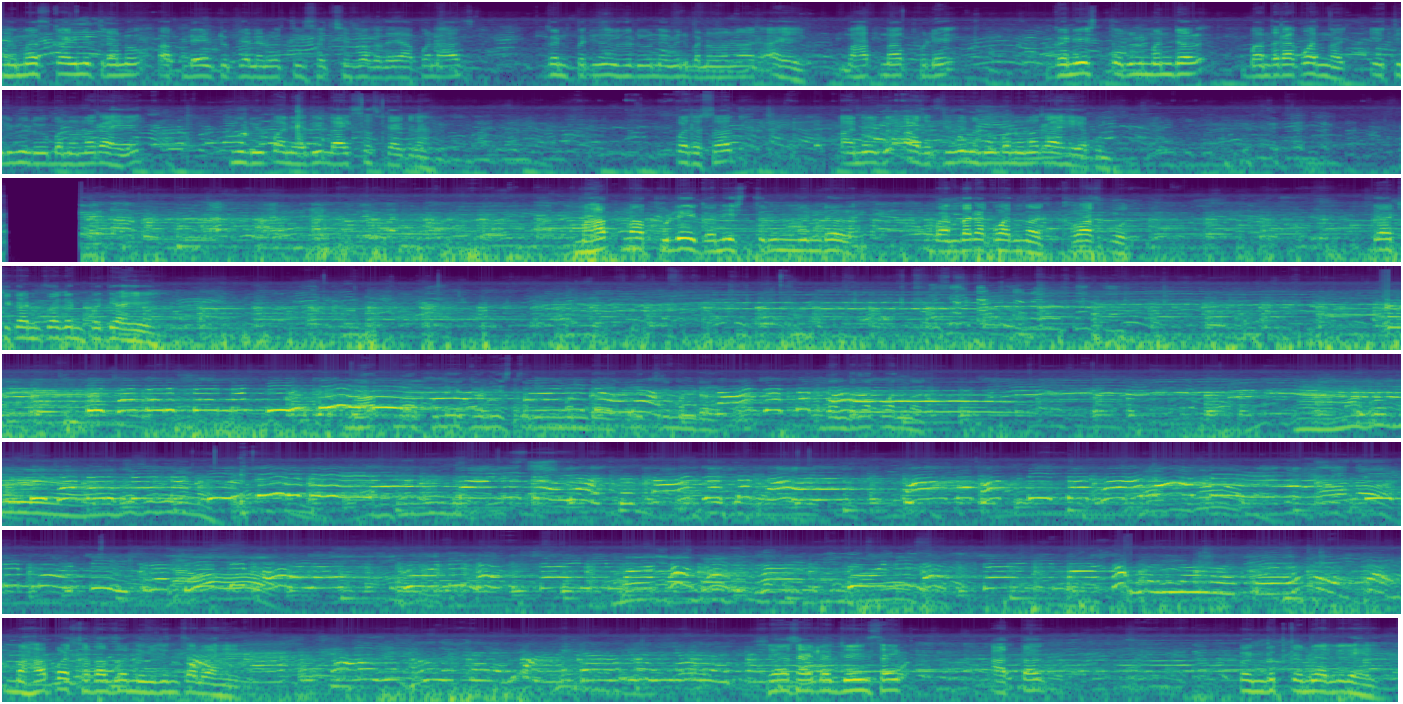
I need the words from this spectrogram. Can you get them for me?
नमस्कार मित्रांनो आपल्या यूट्यूब चॅनलवरती स्वच्छ स्वागत आहे. आपण आज गणपतीचा व्हिडिओ नवीन बनवणार आहे. महात्मा फुले गणेश तरुण मंडळ बंदरा कोरनाथ येथील व्हिडिओ बनवणार आहे. व्हिडिओ पाहण्याआधी लाईक सबस्क्राईब करा. प्रसाद आणि आरतीचा व्हिडिओ बनवणार आहे आपण. महात्मा फुले गणेश तरुण मंडळ बांधारा कोरनाथ खवासपूर. त्या ठिकाणचा गणपती आहे. महात्मा फुले गणेश तरुण मंडळ मित्र मंडळ बंदरा कोरनाथ महाप्रसादाचं नियोजन चालू आहे. या साईडला जैन साहेब आता पंगत कमी आलेली आहे.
